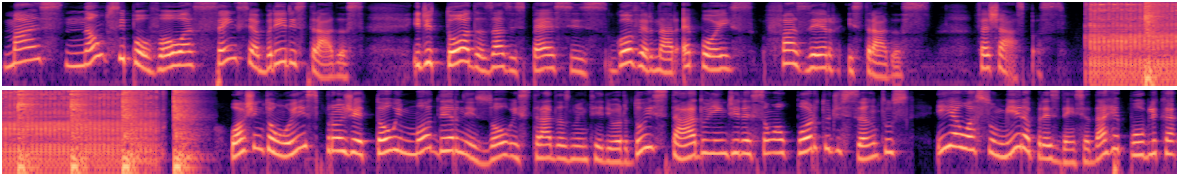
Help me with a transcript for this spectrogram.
mas não se povoa sem se abrir estradas. E de todas as espécies, governar é, pois, fazer estradas. Fecha aspas. Washington Luiz projetou e modernizou estradas no interior do estado e em direção ao Porto de Santos e, ao assumir a presidência da República,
